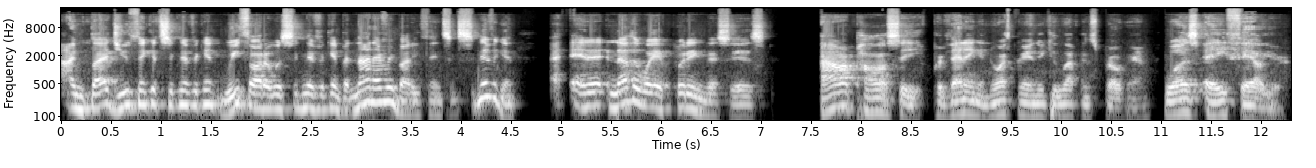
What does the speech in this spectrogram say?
am glad you think it's significant. We thought it was significant, but not everybody thinks it's significant. And another way of putting this is our policy preventing a North Korean nuclear weapons program was a failure.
